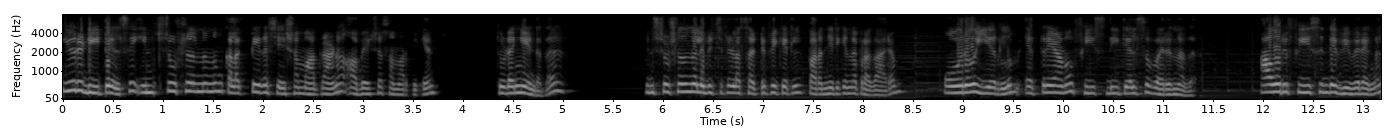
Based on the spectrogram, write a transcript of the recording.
ഈ ഒരു ഡീറ്റെയിൽസ് ഇൻസ്റ്റിറ്റ്യൂഷനിൽ നിന്നും കളക്ട് ചെയ്ത ശേഷം മാത്രമാണ് അപേക്ഷ സമർപ്പിക്കാൻ തുടങ്ങേണ്ടത്. ഇൻസ്റ്റിറ്റ്യൂഷനിൽ നിന്ന് ലഭിച്ചിട്ടുള്ള സർട്ടിഫിക്കറ്റിൽ പറഞ്ഞിരിക്കുന്ന പ്രകാരം ഓരോ ഇയറിലും എത്രയാണോ ഫീസ് ഡീറ്റെയിൽസ് വരുന്നത്. ആ ഒരു ഫീസിന്റെ വിവരങ്ങൾ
